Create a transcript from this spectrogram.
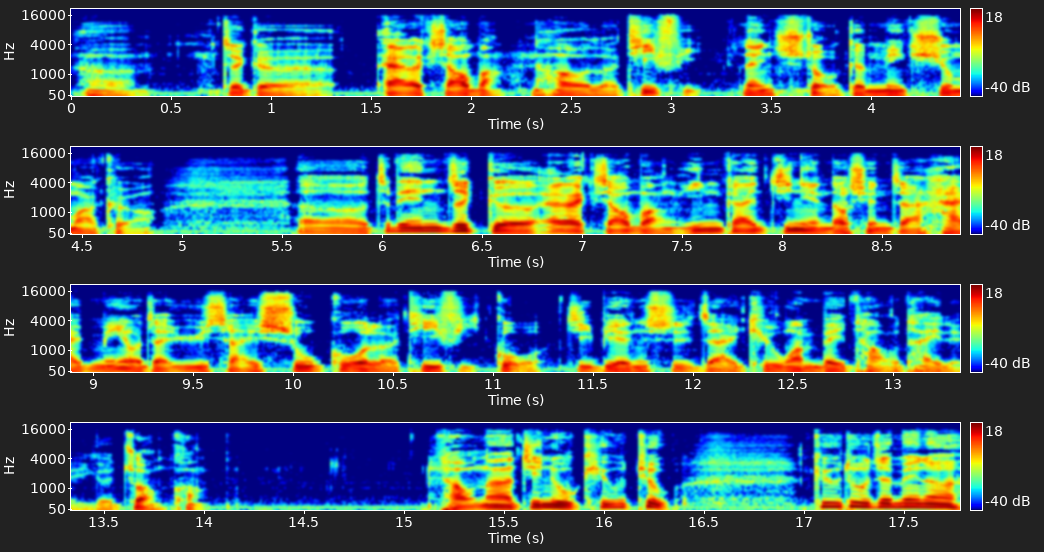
啊，这个。Alex Albon，然后 Latifi、l a n s t r o 跟 Mick Schumacher 哦，呃这边这个 lx 小榜应该今年到现在还没有在预赛输过了 tfiy 过即便是在 q one 被淘汰的一个状况。好那进入 q two q two 这边呢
